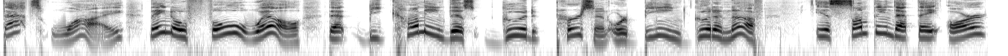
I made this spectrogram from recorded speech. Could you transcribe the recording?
That's why they know full well that becoming this good person or being good enough is something that they are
